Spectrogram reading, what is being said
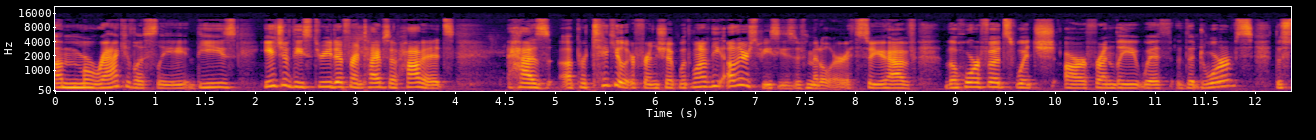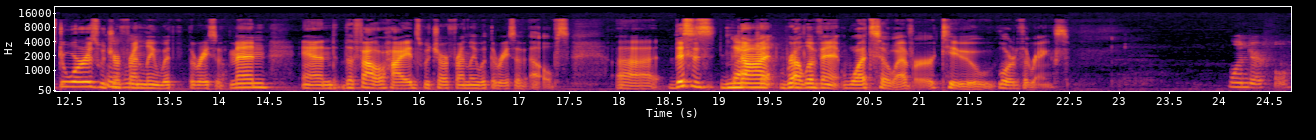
uh, miraculously, these each of these three different types of hobbits has a particular friendship with one of the other species of Middle Earth. So you have the Harfoots, which are friendly with the dwarves, the Stoors, which mm-hmm. are friendly with the race of men, and the Fallowhides, which are friendly with the race of elves. Uh, this is gotcha. not relevant whatsoever to Lord of the Rings. Wonderful.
